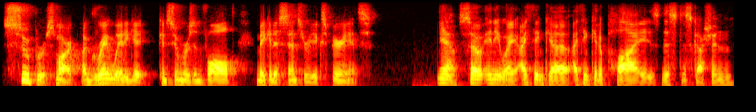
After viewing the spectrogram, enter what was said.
Super smart. A great way to get consumers involved, make it a sensory experience. Yeah. So anyway, I think uh, I think it applies. This discussion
